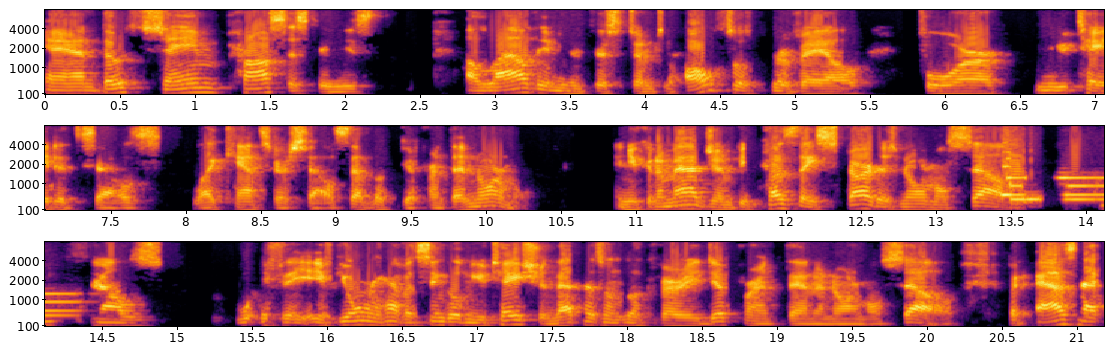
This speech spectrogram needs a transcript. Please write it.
And those same processes allow the immune system to also prevail for mutated cells like cancer cells that look different than normal. And you can imagine because they start as normal cells, cells if, if you only have a single mutation, that doesn't look very different than a normal cell. But as that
